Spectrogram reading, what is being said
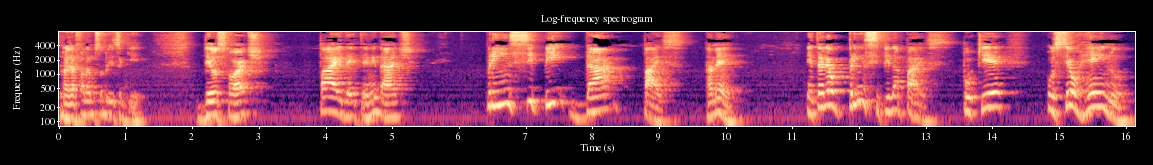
Nós já falamos sobre isso aqui. Deus forte, Pai da eternidade, príncipe da paz. Amém? Então ele é o príncipe da paz, porque o seu reino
